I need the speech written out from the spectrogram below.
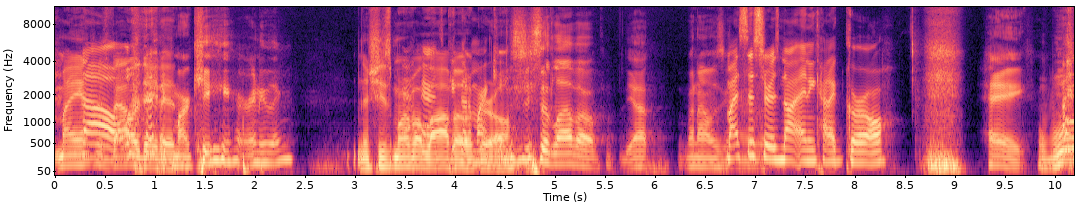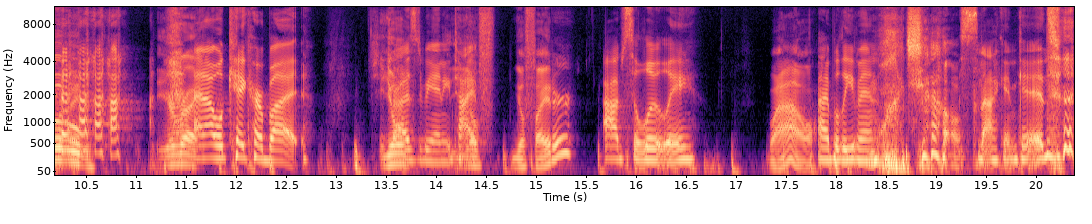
my answer's No. Like validated. marquee or anything? No, she's more of a Grandparents could go to lavo girl. Marquee. She said lavo. Yep. When I was My younger. sister is not any kind of girl, Hey, Whoa. you're right. and. I will kick her butt. She You'll- tries to be any You'll, type. you'll fight her? Absolutely, Wow. I believe in Watch out. smacking kids.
